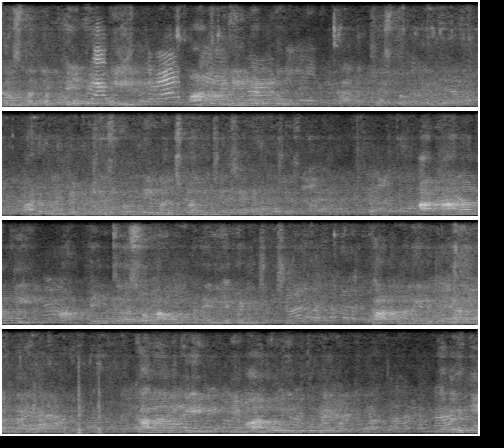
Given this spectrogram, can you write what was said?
కాస్తంత భయపెట్టి మాట వినేటట్లు ఈ కాలం చేస్తుంది. మాట వినేటట్లు చేస్తుంది మంచి పనులు చేసేటట్లు చేస్తుంది. ఆ కాలానికి ఆ భయంకర స్వభావం అనేది ఎక్కడి నుంచి వచ్చింది? కాలం అనేది భయానకంగా ఎలా మారింది? కాలానికి ఈ మానవులు ఎందుకు భయపడుతున్నారు? ఎవరికి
